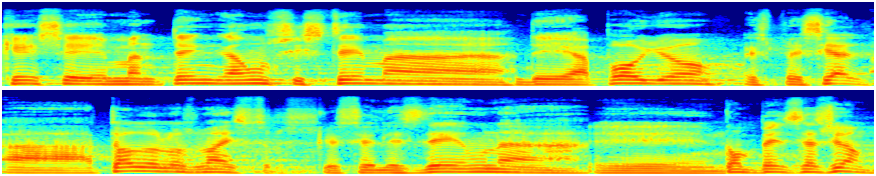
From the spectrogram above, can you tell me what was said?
que se mantenga un sistema de apoyo especial a todos los maestros, que se les dé una compensación.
